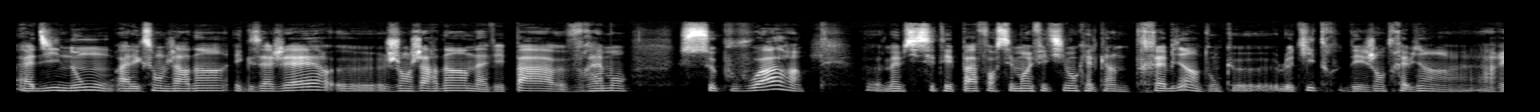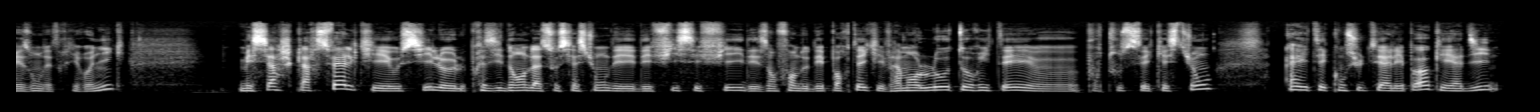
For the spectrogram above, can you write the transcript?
a dit non, Alexandre Jardin exagère, euh, Jean Jardin n'avait pas euh, vraiment ce pouvoir, même si c'était pas forcément effectivement quelqu'un de très bien. Donc le titre des gens très bien a raison d'être ironique. Mais Serge Klarsfeld, qui est aussi le, président de l'association des, fils et filles des enfants de déportés, qui est vraiment l'autorité euh, pour toutes ces questions, a été consulté à l'époque et a dit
